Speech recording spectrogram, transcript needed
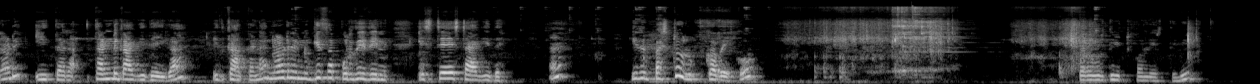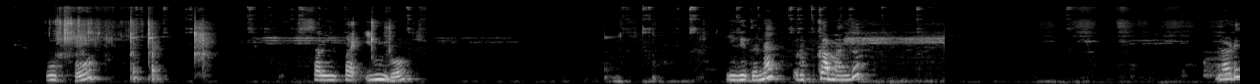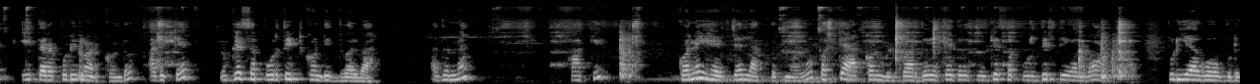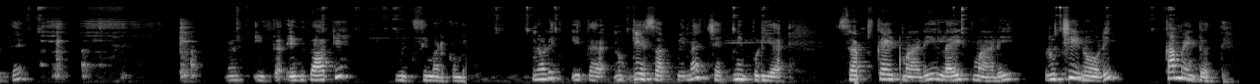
ನೋಡಿ, ಈ ಥರ ತಣ್ಣಗಾಗಿದೆ ಈಗ. ಇದಕ್ಕೆ ಹಾಕೋಣ. ನೋಡಿರಿ, ನುಗ್ಗೆ ಸೊಪ್ಪು ಹುರಿದಿದ್ದೀನಿ. ಎಷ್ಟೇ ಎಷ್ಟಾಗಿದೆ ಹಾಂ? ಇದನ್ನು ಫಸ್ಟು ರುಬ್ಕೋಬೇಕು. ಥರ ಹುರಿದು ಇಟ್ಕೊಂಡಿರ್ತೀವಿ. ಉಪ್ಪು, ಸ್ವಲ್ಪ ಇಂಗು. ಈಗ ಇದನ್ನು ರುಬ್ಕೊಂಬಂದು ನೋಡಿ ಈ ಥರ ಪುಡಿ ಮಾಡಿಕೊಂಡು ಅದಕ್ಕೆ ನುಗ್ಗೆ ಸೊಪ್ಪು ಹುರಿದು ಇಟ್ಕೊಂಡಿದ್ವಲ್ವ? ಅದನ್ನು ಹಾಕಿ ಕೊನೆ ಹೆಜ್ಜೆಲ್ಲಿ ಹಾಕ್ಬೇಕು ನಾವು. ಫಸ್ಟೇ ಹಾಕ್ಕೊಂಡು ಬಿಡಬಾರ್ದು. ಯಾಕೆಂದರೆ ನುಗ್ಗೆ ಸೊಪ್ಪು ಹುರಿದಿರ್ತೀವಲ್ವ ಪುಡಿಯಾಗಿ ಹೋಗ್ಬಿಡುತ್ತೆ. ನೋಡಿ, ಈ ಥರ ಇದಕ್ಕೆ ಹಾಕಿ ಮಿಕ್ಸಿ ಮಾಡ್ಕೊಬೇಕು ನೋಡಿ, ಈ ಥರ ನುಗ್ಗೆ ಸೊಪ್ಪಿನ ಚಟ್ನಿ ಪುಡಿಯ ಸಬ್ಸ್ಕ್ರೈಬ್ ಮಾಡಿ ಲೈಕ್ ಮಾಡಿ, ರುಚಿ ನೋಡಿ. ಕಮೆಂಟ್ ಒತ್ತಿ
